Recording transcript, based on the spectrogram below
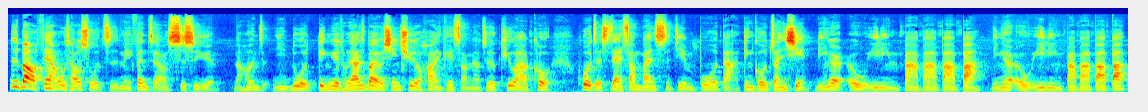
日报非常物超所值，每份只要四十元。然后你如果订阅《投家日报》有兴趣的话，你可以扫描这个 QR code，或者是在上班时间拨打订购专线零二二五一零八八八八零二二五一零八八八八。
